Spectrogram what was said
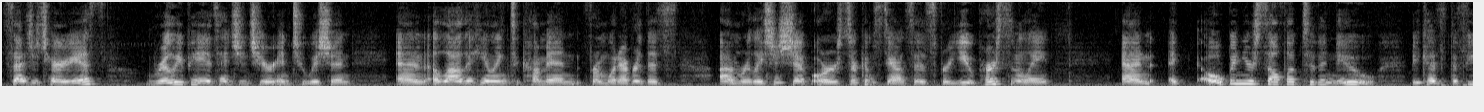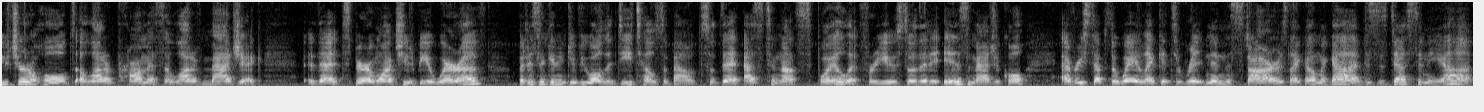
Sagittarius, really pay attention to your intuition and allow the healing to come in from whatever this um, relationship or circumstances for you personally. And eh, open yourself up to the new because the future holds a lot of promise, a lot of magic that spirit wants you to be aware of but isn't going to give you all the details about so that as to not spoil it for you so that it is magical every step of the way like it's written in the stars like oh my god this is destiny ah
